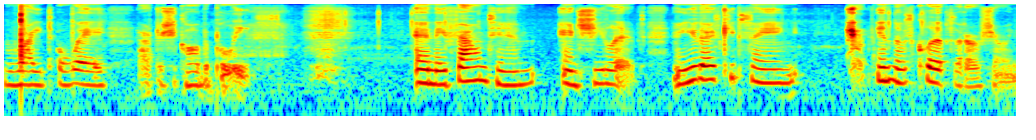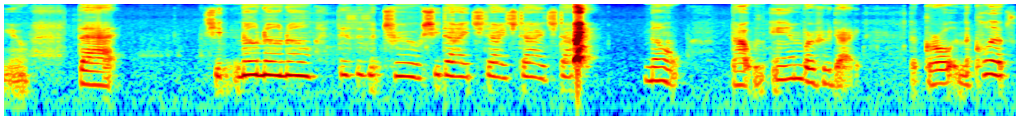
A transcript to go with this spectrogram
right away after she called the police. And they found him and she lived. Now you guys keep saying in those clips that I was showing you that she, no, no, no, this isn't true. She died, she died, she died, she died. No, that was Amber who died. The girl in the clips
